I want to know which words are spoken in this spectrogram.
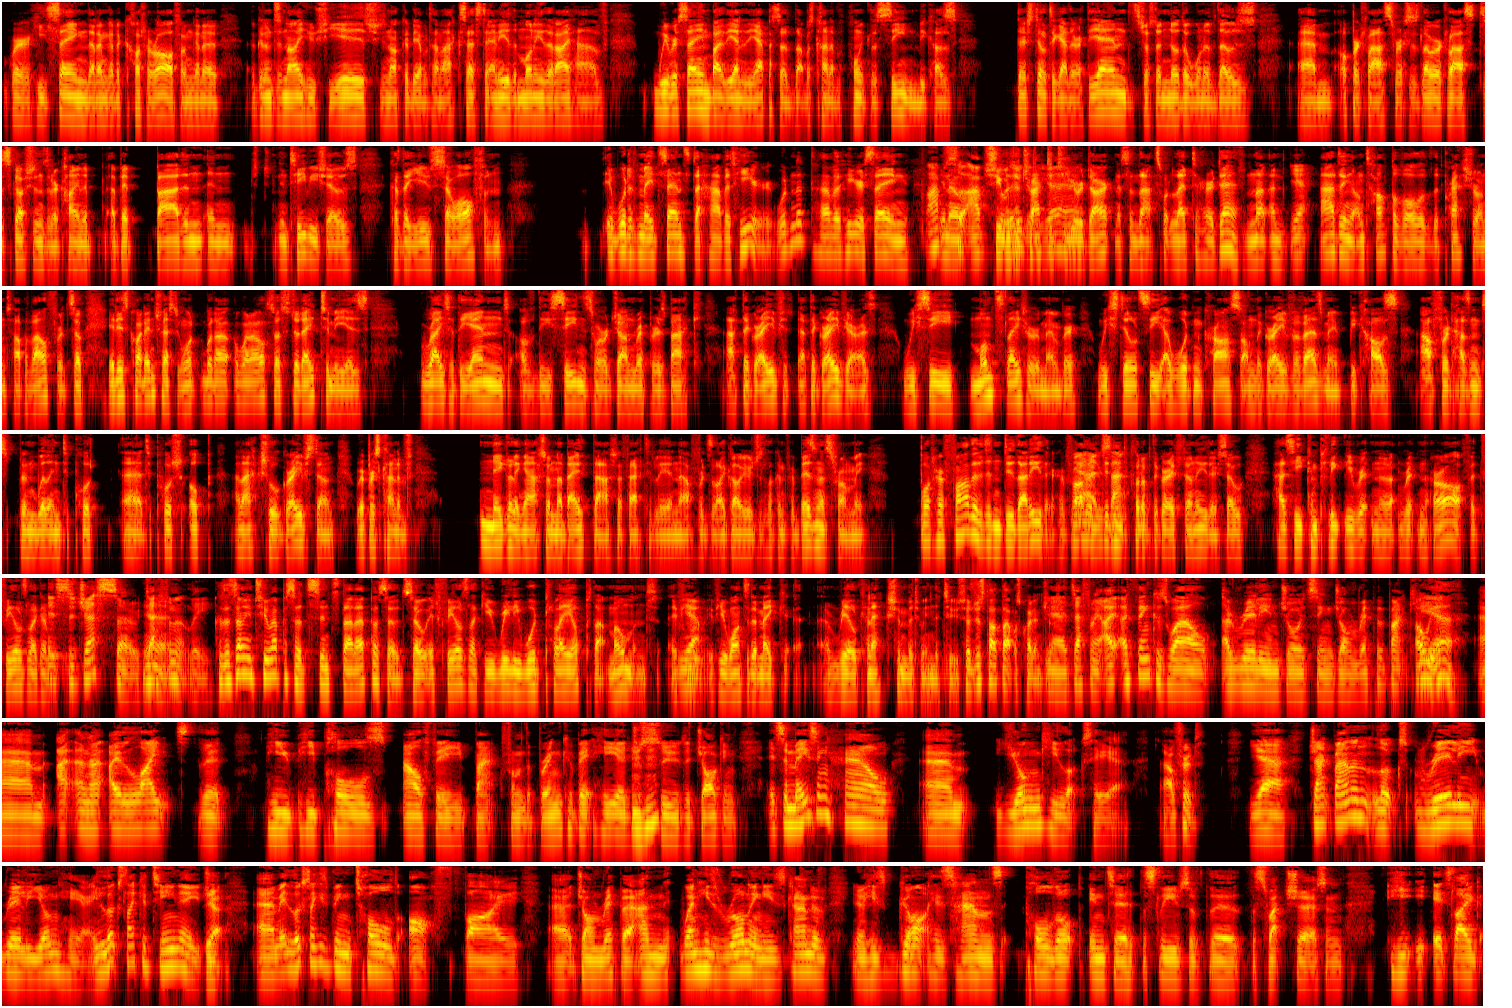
where he's saying that I'm going to cut her off, I'm going to I'm going to deny who she is. She's not going to be able to have access to any of the money that I have. We were saying by the end of the episode that was kind of a pointless scene because they're still together at the end. It's just another one of those um, upper class versus lower class discussions that are kind of a bit bad in in, in TV shows because they use so often. It would have made sense to have it here, wouldn't it? Have it here saying, you know, Abso- she was absolutely, attracted to yeah, your darkness, and that's what led to her death, and that, and Yeah. adding on top of all of the pressure on top of Alfred. So it is quite interesting. What what I- what also stood out to me is right at the end of these scenes where John Ripper is back at the grave at the graveyard, we see months later. Remember, we still see a wooden cross on the grave of Esme because Alfred hasn't been willing to put uh, to put up an actual gravestone. Ripper's kind of niggling at him about that effectively, and Alfred's like, "Oh, you're just looking for business from me." But her father didn't do that either. Her father Yeah, didn't put up the gravestone either. So has he completely written written her off? It feels like a It suggests so, definitely. because it's only two episodes since that episode, so it feels like you really would play up that moment if Yeah. you if you wanted to make a, a real connection between the two. So I just thought that was quite interesting. Yeah, definitely. I, I think as well, I really enjoyed seeing John Ripper back here. Oh, yeah. Um, I, and I, I liked that he, he pulls Alfie back from the brink a bit here, just Mm-hmm. through the jogging. It's amazing how, um, young he looks here. Alfred. Yeah, Jack Bannon looks really, really young here. He looks like a teenager. Yeah. Um, it looks like he's being told off by uh, John Ripper, and when he's running, he's kind of, you know, he's got his hands pulled up into the sleeves of the the sweatshirt, and he, it's like.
